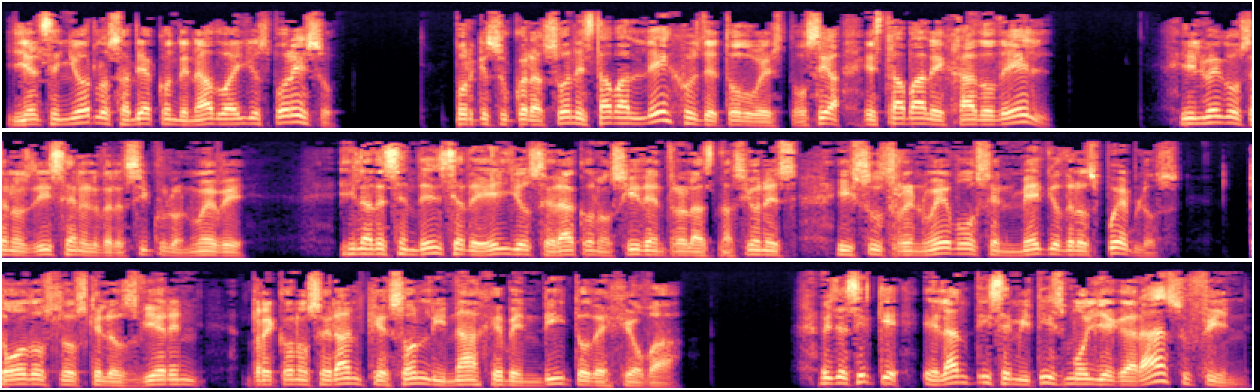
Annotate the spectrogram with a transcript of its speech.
y el Señor los había condenado a ellos por eso, porque su corazón estaba lejos de todo esto, o sea, estaba alejado de Él. Y luego se nos dice en el versículo nueve, Y la descendencia de ellos será conocida entre las naciones, y sus renuevos en medio de los pueblos. Todos los que los vieren reconocerán que son linaje bendito de Jehová. Es decir, que el antisemitismo llegará a su fin,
